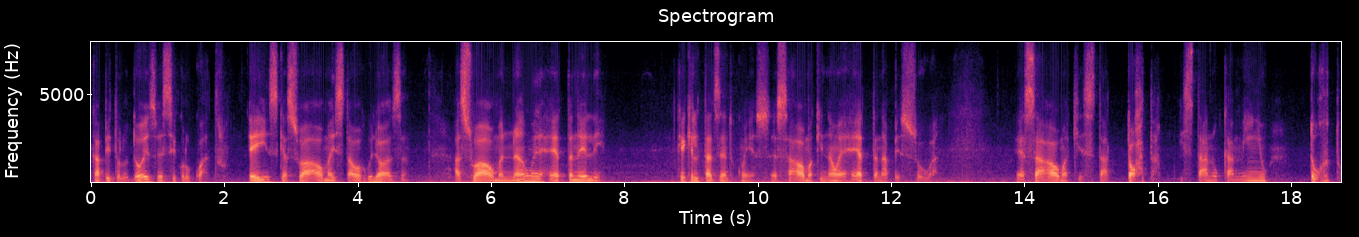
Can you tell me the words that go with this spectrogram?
capítulo 2, versículo 4. Eis que a sua alma está orgulhosa, a sua alma não é reta nele. O que, que ele está dizendo com isso? Essa alma que não é reta na pessoa, essa alma que está torta, está no caminho torto,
